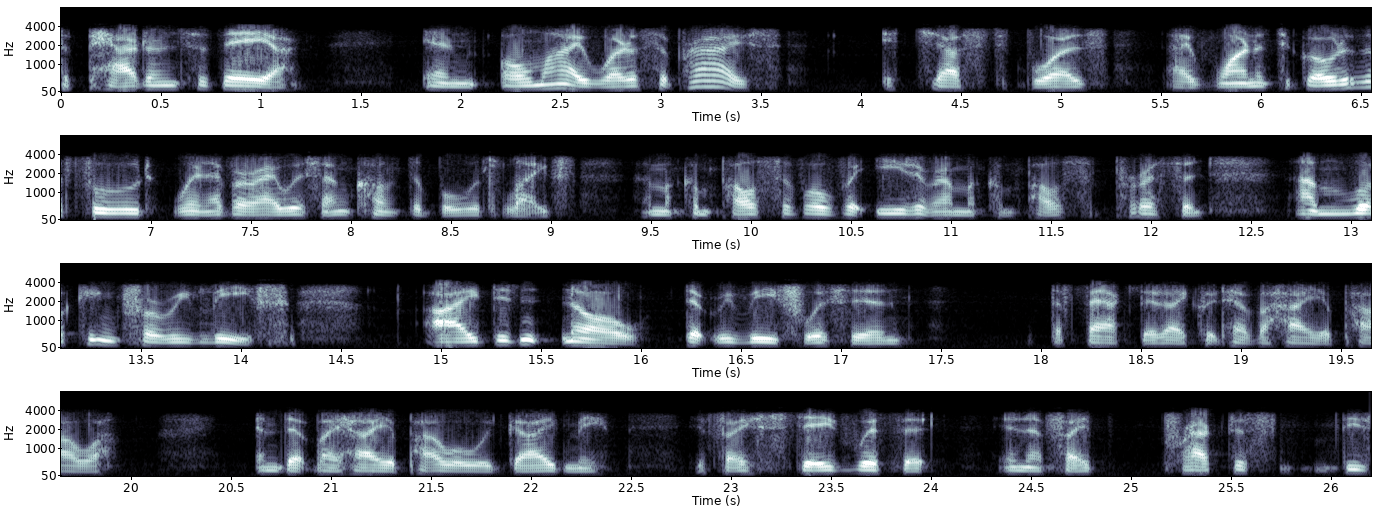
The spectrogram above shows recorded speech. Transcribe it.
the patterns are there. And oh my, what a surprise. It just was, I wanted to go to the food whenever I was uncomfortable with life. I'm a compulsive overeater, I'm a compulsive person. I'm looking for relief. I didn't know that relief was in the fact that I could have a higher power and that my higher power would guide me if I stayed with it and if I practiced these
